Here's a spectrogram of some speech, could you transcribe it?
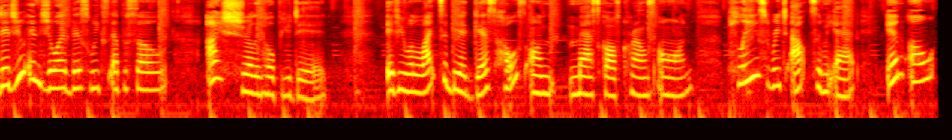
Did you enjoy this week's episode? I surely hope you did. If you would like to be a guest host on Mask Off Crowns On, please reach out to me at mo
